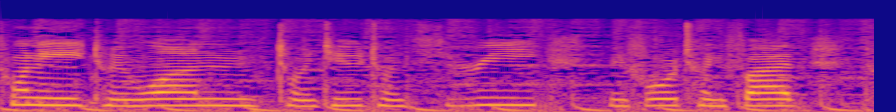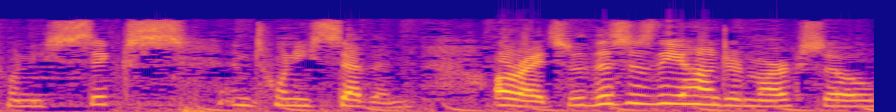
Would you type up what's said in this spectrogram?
20, 21, 22, 23, 24, 25, 26, and 27. Alright, so this is the 100 mark, so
